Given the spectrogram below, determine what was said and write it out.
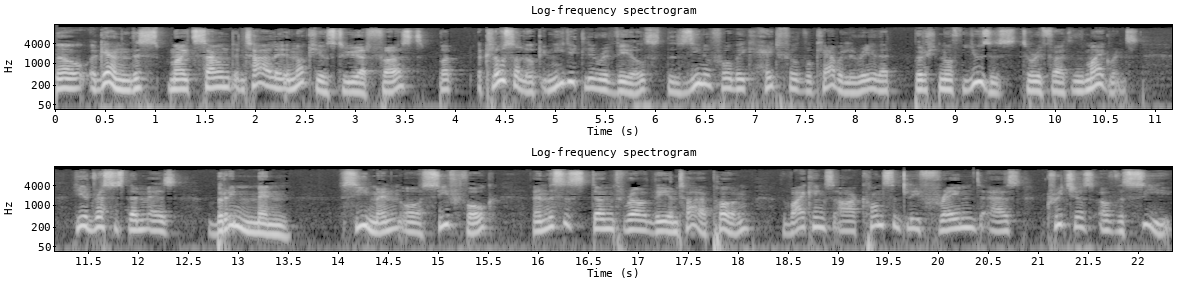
Now, again, this might sound entirely innocuous to you at first, but a closer look immediately reveals the xenophobic, hate-filled vocabulary that Byrhtnoth uses to refer to the migrants. He addresses them as brimmen, seamen or sea folk, and this is done throughout the entire poem. The Vikings are constantly framed as creatures of the sea,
